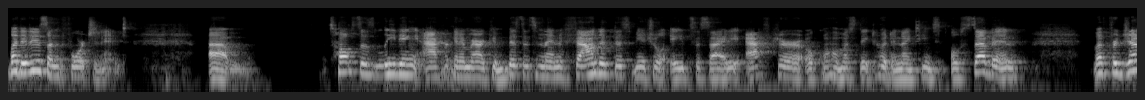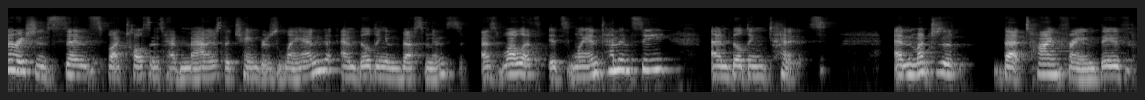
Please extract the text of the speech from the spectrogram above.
but it is unfortunate. Um, Tulsa's leading African-American businessmen founded this mutual aid society after Oklahoma statehood in 1907 but for generations since, Black Tulsans have managed the Chamber's land and building investments, as well as its land tenancy and building tenants. And much of that time frame, they've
